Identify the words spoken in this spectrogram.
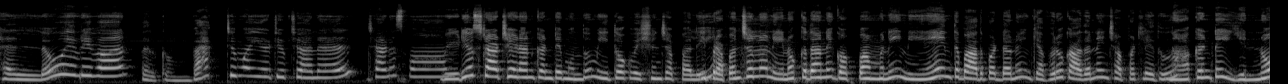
Hello everyone welcome back to my YouTube channel channel video start చేయడానికంటే ముందు మీతో ఒక విషయం చెప్పాలి. ఈ ప్రపంచంలో నేనొక్కదాన్ని గొప్ప అమ్మని నేనే ఇంత బాధపడ్డాను ఇంకెవరూ కాదని నేను చెప్పట్లేదు. నాకంటే ఎన్నో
